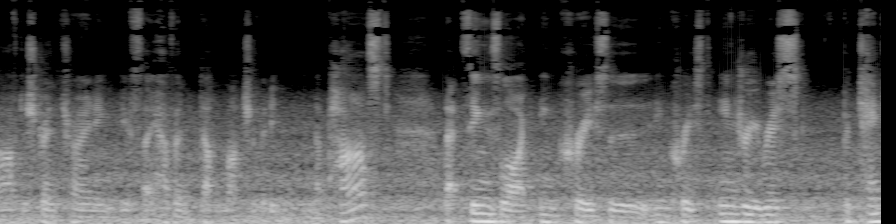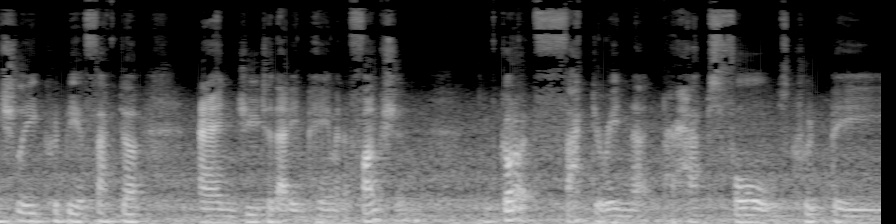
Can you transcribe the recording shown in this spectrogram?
after strength training, if they haven't done much of it in, in the past, that things like increases, increased injury risk potentially could be a factor, and due to that impairment of function, you've got to factor in that perhaps falls could be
